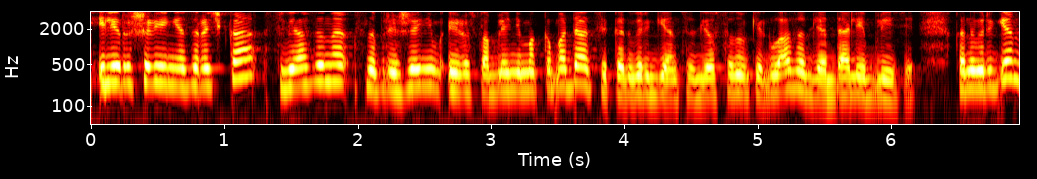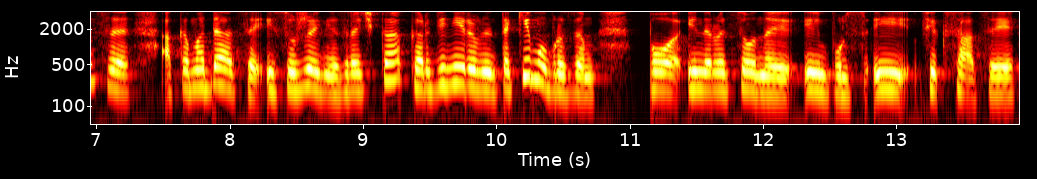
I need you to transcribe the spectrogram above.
или расширение зрачка связано с напряжением и расслаблением аккомодации конвергенции для установки глаза для дали и близи. Конвергенция, аккомодация и сужение зрачка координированы таким образом по иннервационной импульс и фиксации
